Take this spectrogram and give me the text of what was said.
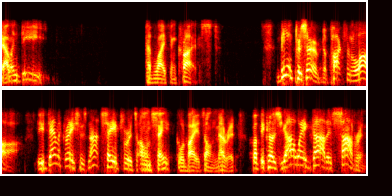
shall indeed have life in Christ. Being preserved apart from the law the Adamic race is not saved for its own sake or by its own merit, but because Yahweh God is sovereign,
